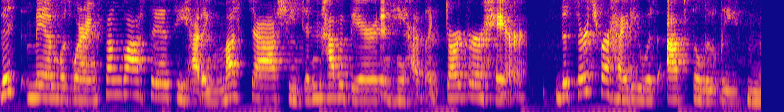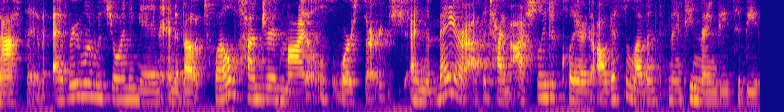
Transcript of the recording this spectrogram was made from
This man was wearing sunglasses, he had a mustache, he didn't have a beard, and he had like darker hair. The search for Heidi was absolutely massive. Everyone was joining in, and about 1,200 miles were searched. And the mayor at the time actually declared August 11th, 1990, to be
